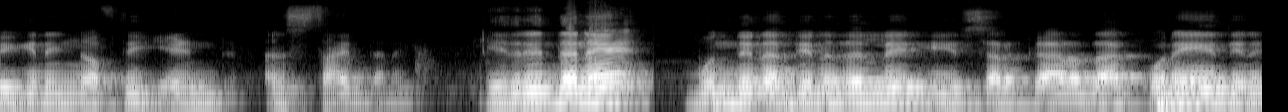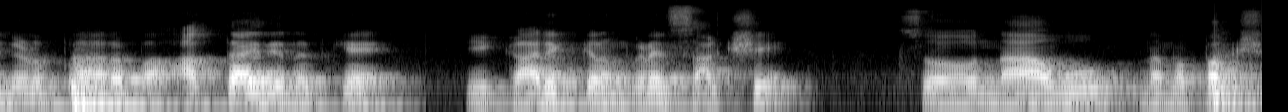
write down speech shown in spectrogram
beginning of the end ಅನಿಸ್ತಾ ಇದ್ದ ನನಗೆ ಇದರಿಂದನೇ ಮುಂದಿನ ದಿನದಲ್ಲಿ ಈ ಸರ್ಕಾರದ ಕೊನೆಯ ದಿನಗಳು ಪ್ರಾರಂಭ ಆಗ್ತಾ ಇದೆ ಅನ್ನೋದಕ್ಕೆ ಈ ಕಾರ್ಯಕ್ರಮಗಳೇ ಸಾಕ್ಷಿ. ಸೊ ನಾವು, ನಮ್ಮ ಪಕ್ಷ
